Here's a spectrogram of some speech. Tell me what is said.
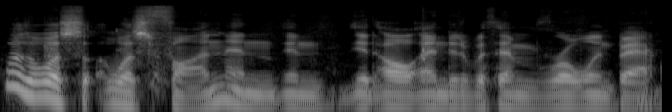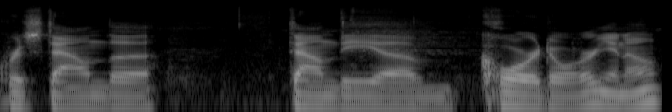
was was was fun, and and it all ended with him rolling backwards down the down the um, corridor. You know,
